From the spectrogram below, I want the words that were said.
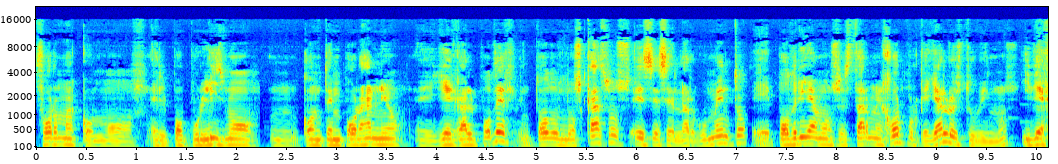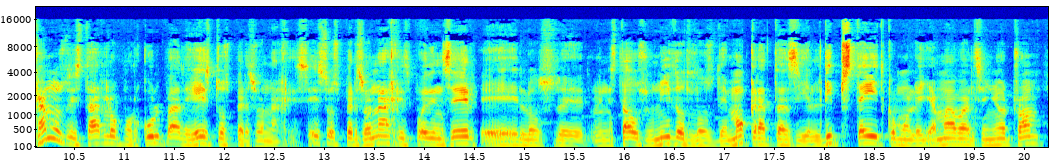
forma como el populismo mm, contemporáneo eh, llega al poder. En todos los casos ese es el argumento. Eh, podríamos estar mejor porque ya lo estuvimos y dejamos de estarlo por culpa de estos personajes. Esos personajes pueden ser eh, los en Estados Unidos los demócratas y el deep state como le llamaba el señor Trump,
